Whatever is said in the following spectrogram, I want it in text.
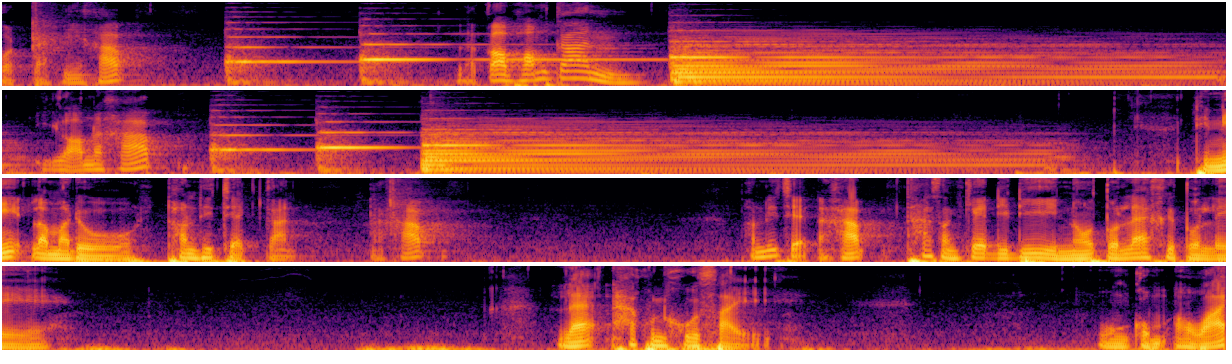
กดแบบนี้ครับ แล้วก็พร้อมกัน อีกรอบนะครับ ทีนี้เรามาดูท่อนที่ 7 กันนะครับ ท่อนที่ 7 นะครับ ถ้าสังเกตดีๆ โน้ตตัวแรกคือตัวเล และถ้าคุณครูใส่ วงกลมเอาไว้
